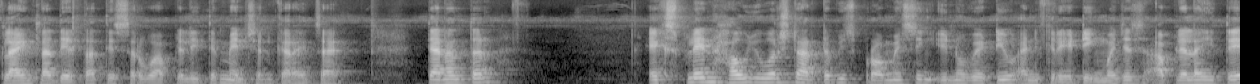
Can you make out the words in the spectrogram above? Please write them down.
क्लायंटला देता ते सर्व आपल्याला इथे मेन्शन करायचं आहे. त्यानंतर explain how your startup is promising innovative and creating म्हणजेच आपल्याला इथे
